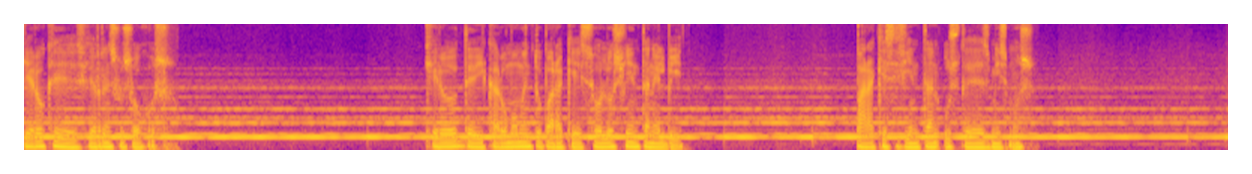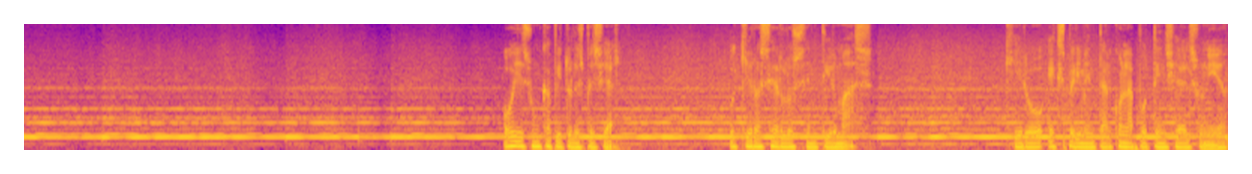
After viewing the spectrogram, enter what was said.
Quiero que cierren sus ojos. Quiero dedicar un momento para que solo sientan el beat, para que se sientan ustedes mismos. Hoy es un capítulo especial. Hoy quiero hacerlos sentir más. Quiero experimentar con la potencia del sonido.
